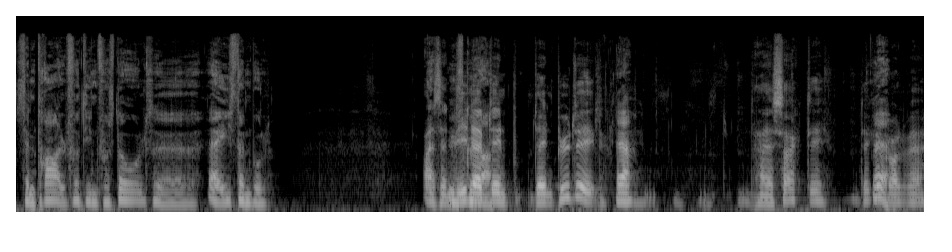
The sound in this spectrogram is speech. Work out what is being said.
central for din forståelse af Istanbul. Altså, lige den, den bydel, Ja. har jeg sagt det? Det kan ja. godt være.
